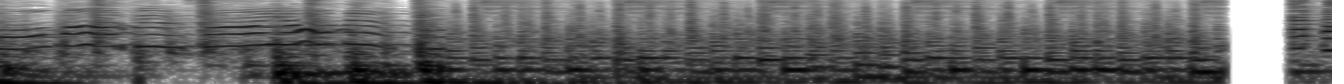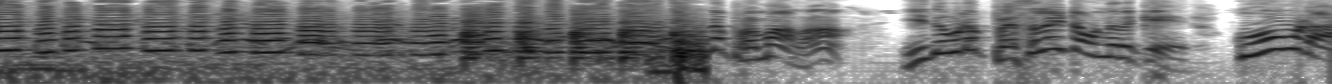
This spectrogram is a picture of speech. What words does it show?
ஓ மார்பில் சாயாம. என்ன பிரமாதம்? இது விட பெசலைட் ஒண்ணு இருக்கு. கூவுடா.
